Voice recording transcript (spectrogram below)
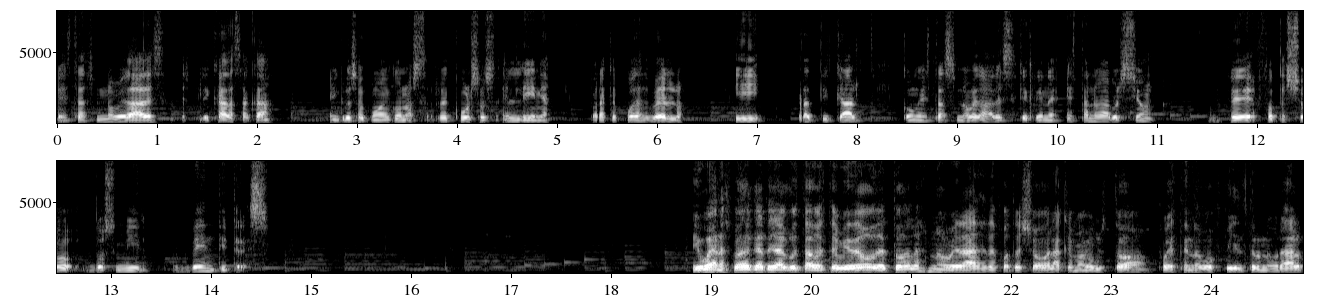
estas novedades explicadas acá, incluso con algunos recursos en línea para que puedas verlo y practicar con estas novedades que tiene esta nueva versión de Photoshop 2023. Y bueno, espero que te haya gustado este video. De todas las novedades de Photoshop, la que más me gustó fue este nuevo filtro neural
